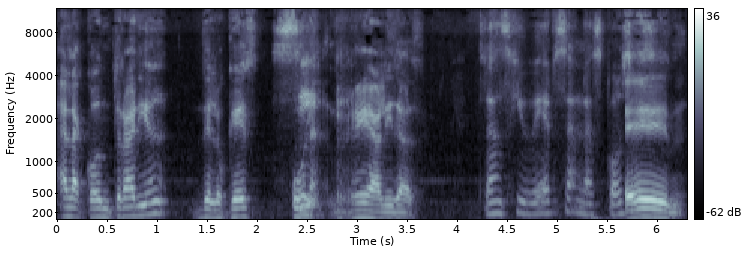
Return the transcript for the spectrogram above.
a la contraria de lo que es una realidad. Transgiversan las cosas. Eh,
